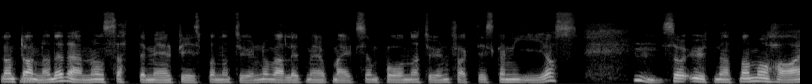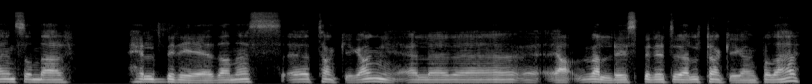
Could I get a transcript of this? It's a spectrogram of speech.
Blant Mm. det der med å sette mer pris på naturen og være litt mer oppmerksom på naturen faktisk kan gi oss. Mm. Så uten at man må ha en sånn der helbredende eh, tankegang, eller eh, ja, veldig spirituell tankegang på det her,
